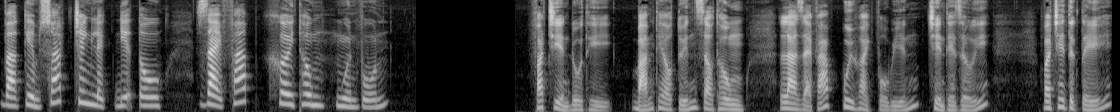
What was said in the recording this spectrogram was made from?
và kiểm soát tranh lệch địa tô, giải pháp khơi thông nguồn vốn. Phát triển đô thị bám theo tuyến giao thông là giải pháp quy hoạch phổ biến trên thế giới và trên thực tế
